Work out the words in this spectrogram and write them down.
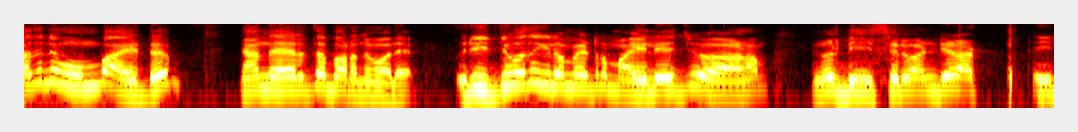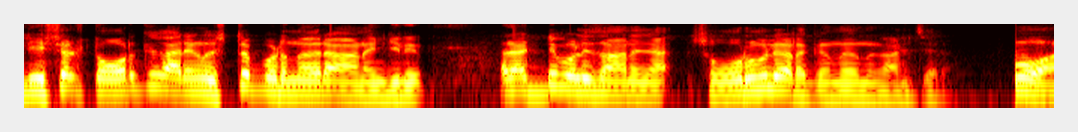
അതിന് മുമ്പായിട്ട് ഞാൻ നേരത്തെ പറഞ്ഞ പോലെ ഒരു ഇരുപത് കിലോമീറ്റർ മൈലേജ് വേണം. നിങ്ങൾ ഡീസൽ വണ്ടിയുടെ ഇനീഷ്യൽ ടോർക്ക് കാര്യങ്ങൾ ഇഷ്ടപ്പെടുന്നവരാണെങ്കിൽ ഒരു അടിപൊളി സാധനം ഞാൻ ഷോറൂമിൽ കിടക്കുന്നതെന്ന് കാണിച്ചു തരാം. പോവാ.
